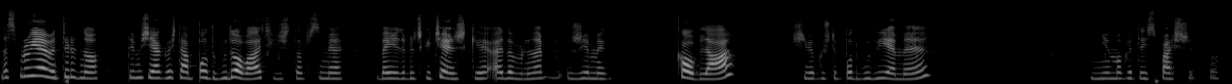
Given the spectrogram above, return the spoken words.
No spróbujemy, trudno tym się jakoś tam podbudować, gdyż to w sumie będzie troszeczkę ciężkie. Ale dobra, najpierw użyjemy kobla. Się jakoś to podbudujemy. Nie mogę tutaj spaść szybko.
